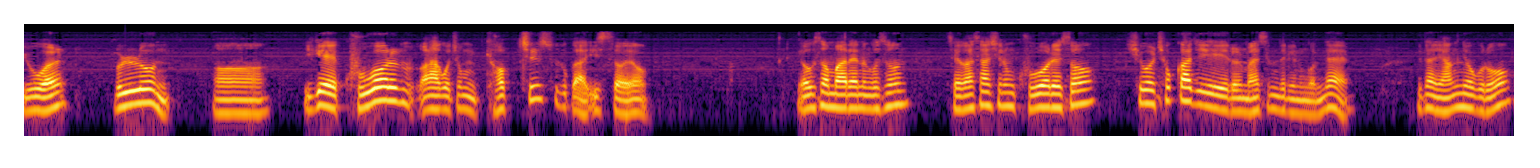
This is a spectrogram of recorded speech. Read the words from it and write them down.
6월 물론 어, 이게 9월하고 좀 겹칠 수가 있어요. 여기서 말하는 것은 제가 사실은 9월에서 10월 초까지를 말씀드리는 건데 일단 양력으로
